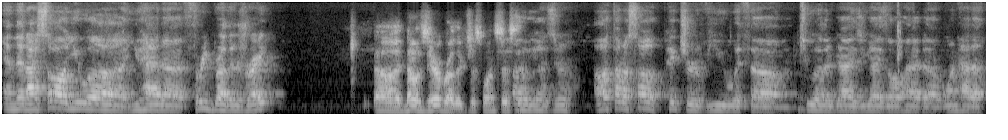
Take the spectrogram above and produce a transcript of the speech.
And then I saw you. Uh, you had uh, three brothers, right? Uh, no, zero brothers, just one sister. Oh yeah, zero. Oh, I thought I saw a picture of you with um, two other guys. You guys all had uh, one had a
